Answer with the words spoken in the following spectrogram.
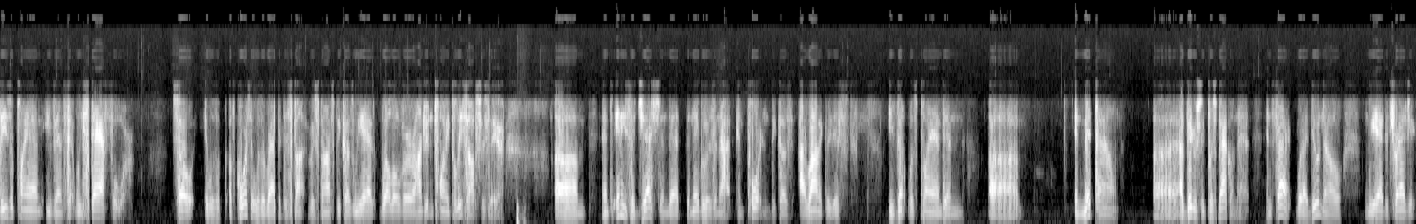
these are planned events that we staff for. So it was, a, of course, it was a rapid response because we had well over 120 police officers there. Um, and any suggestion that the neighborhoods are not important, because ironically, this event was planned in uh, in Midtown, uh, I vigorously pushed back on that. In fact, what I do know, we had the tragic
